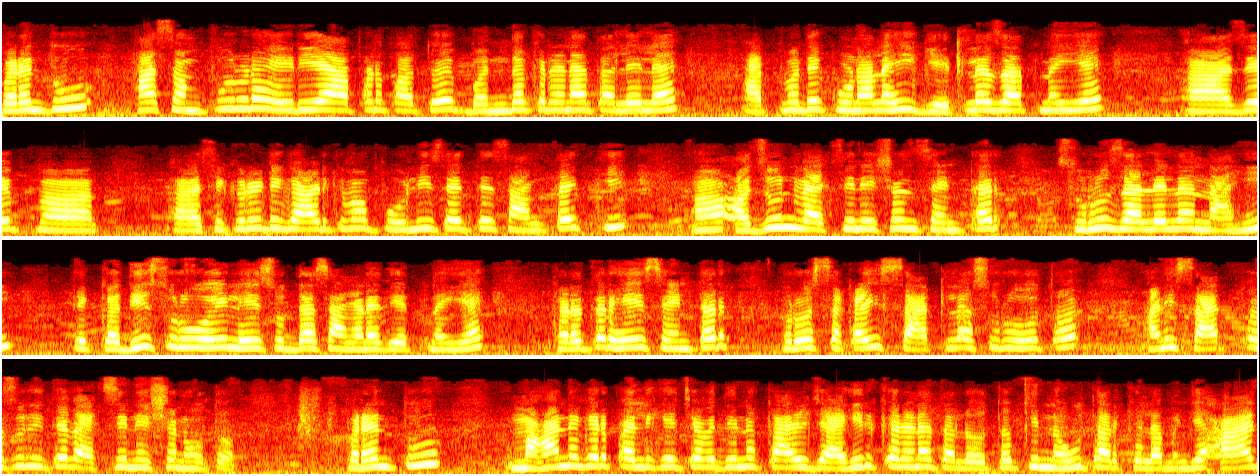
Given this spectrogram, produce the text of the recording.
परंतु हा संपूर्ण एरिया आपण पाहतोय बंद करण्यात आलेला आहे. आतमध्ये कुणालाही घेतलं जात नाहीये. आहे जे सिक्युरिटी गार्ड किंवा पोलीस आहेत ते सांगतायत की अजून वॅक्सिनेशन सेंटर सुरू झालेलं नाही. ते कधी सुरू होईल हे सुद्धा सांगण्यात येत नाही आहे खरं तर हे सेंटर रोज सकाळी सातला सुरू होतं आणि सातपासून इथे वॅक्सिनेशन होतं. परंतु महानगरपालिकेच्या वतीनं काल जाहीर करण्यात आलं होतं की नऊ तारखेला म्हणजे आज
